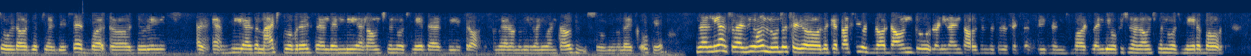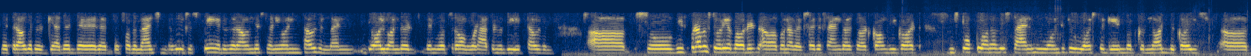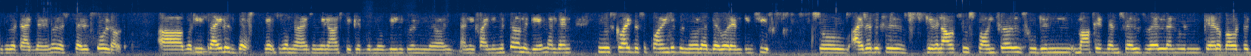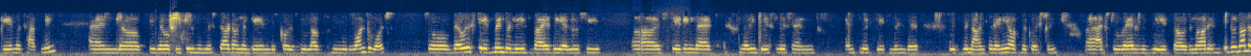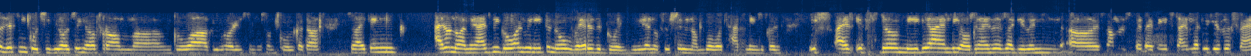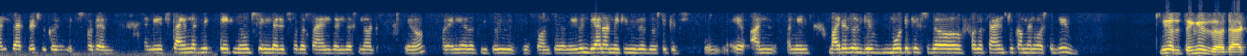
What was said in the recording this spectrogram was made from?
sold out just like they said. But uh, during as we as the match progressed and then the announcement was made that we crossed somewhere around only 21,000. So we were like, okay. Well, yeah, so as we all know, the uh, the capacity was brought down to 29,000 because of sector reasons. But when the official announcement was made about the crowd that was gathered there at the, for the match versus Spain, it was around this 21,000. And we all wondered, then what's wrong? What happened with the 8,000? Uh, so we put up a story about it uh, on our website, thefangarage.com. We got we spoke to one of his fans who wanted to watch the game but could not because uh, because of the tagline, you know, it said it's sold out. Uh, but he tried his best to get to the match. I mean, asked ticket with nobody. He couldn't, uh, and he finally missed out on the game. And then he was quite disappointed to know that there were empty seats. So either this is given out to sponsors who didn't market themselves well and who didn't care about the game that's happening, and uh, there were people who missed out on the game because who loved, who would want to watch. So there was a statement released by the LOC uh, stating that very baseless and senseless statement that it didn't answer any of the questions uh, as to where is the 8,000 or it, it was not just in Kochi. We also hear from uh, Goa. We heard instances from Kolkata. So I think I don't know. I mean, as we go on, we need to know where is it going. We need an official number, what's happening, because if I, if the media and the organizers are given uh, some respect, I think it's time that we give the fans that bit because it's for them. I mean, it's time that we take note saying that it's for the fans and just not, you know, for any other people sponsor. I mean, even they are not making use of those tickets. And I mean, might as well give more tickets to the for the fans to come and watch the game. Yeah, the thing is uh, that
